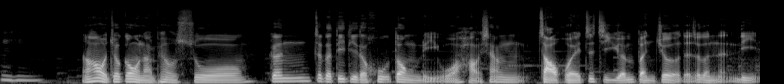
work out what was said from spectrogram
嗯哼。然后我就跟我男朋友说，跟这个弟弟的互动里，我好像找回自己原本就有的这个能力。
